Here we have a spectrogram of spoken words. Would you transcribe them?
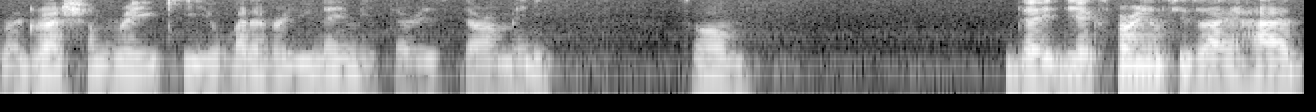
regression, Reiki, or whatever you name it. There is there are many. So the, the experiences I had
